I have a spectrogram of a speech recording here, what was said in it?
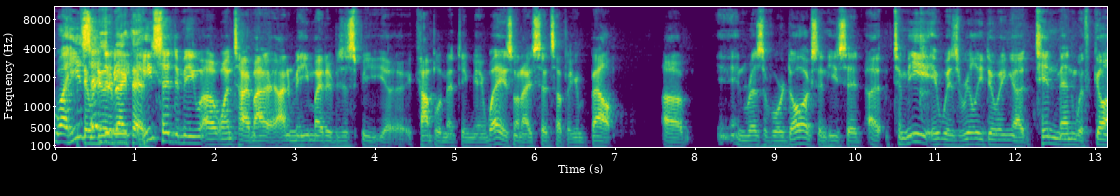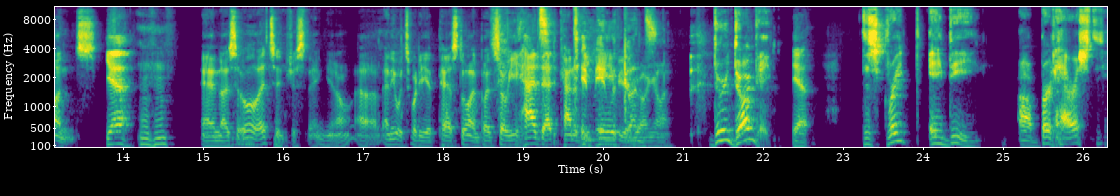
Well, he said to me. He said to me uh, one time. I, I mean, he might have just be uh, complimenting me in ways when I said something about uh, in Reservoir Dogs, and he said uh, to me it was really doing uh, Tin Men with Guns. yeah, And I said, "Oh, that's interesting," you know. Uh, anyway, it's what he had passed on, but so he had that kind of Tin Men with behavior going on. During Dog Day, yeah. this great AD, uh, Burtt Harris,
